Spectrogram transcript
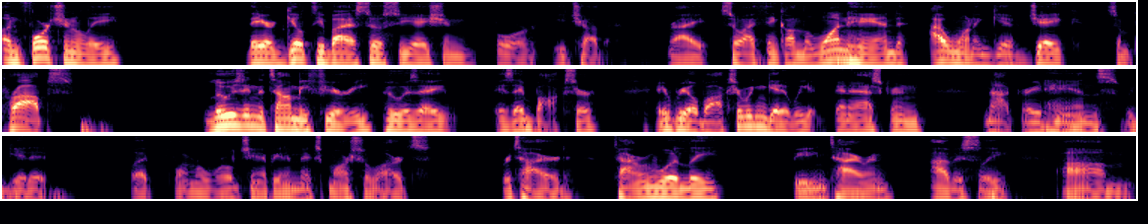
unfortunately, they are guilty by association for each other, right? So I think on the one hand, I want to give Jake some props losing to Tommy Fury, who is a is a boxer, a real boxer. We can get it. We get Ben Askren, not great hands. We get it. But former world champion in mixed martial arts, retired. Tyron Woodley beating Tyron, obviously. Um,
